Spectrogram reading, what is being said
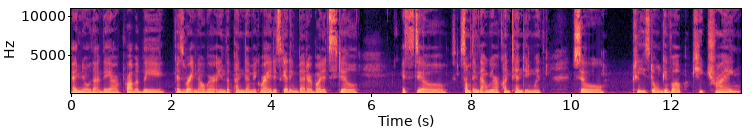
I know that they are probably, cause right now we're in the pandemic, right? It's getting better, but it's still, it's still something that we are contending with. So please don't give up. Keep trying.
